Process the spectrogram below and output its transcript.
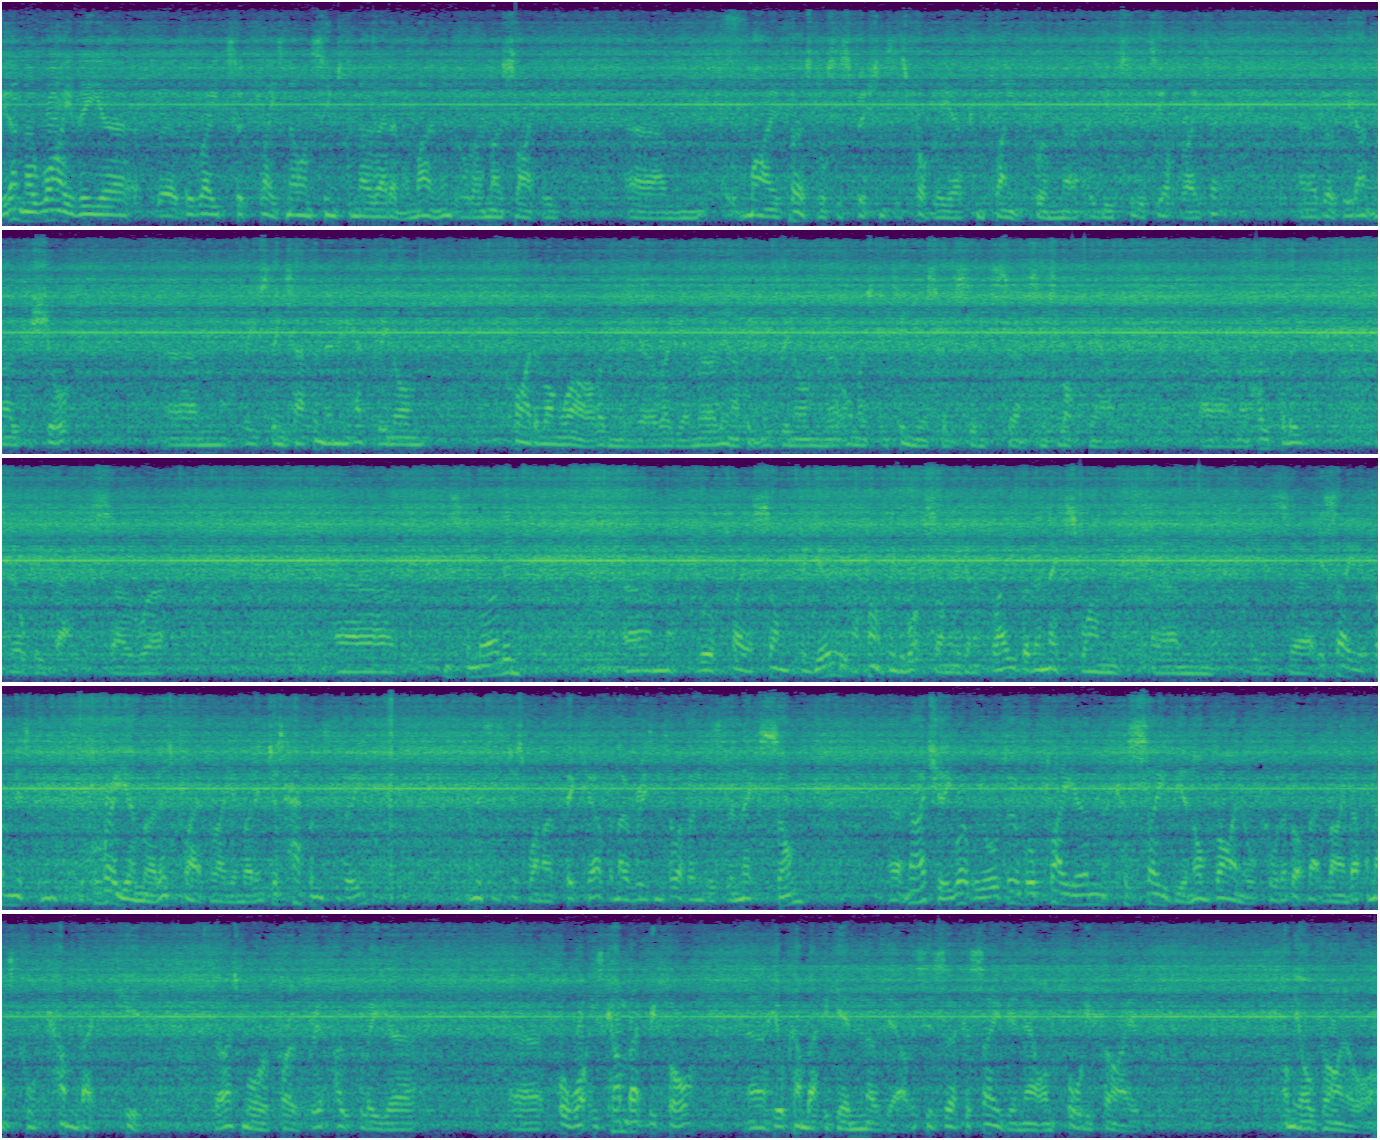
We don't know why the, uh, the, the raid took place. No one seems to know that at the moment, although most likely um, my personal suspicions is probably a complaint from uh, a utility operator, uh, but we don't know for sure. Um, these things happen. I mean, he had been on quite a long while, hasn't he, uh, Radio Merlin? I think he's been on uh, almost continuously since uh, since lockdown, um, and hopefully they'll be back. So, uh, Mr. Merlin, um, we'll play a song for you. I can't think of what song we're going to play, but the next one um, is uh, it's a from Mr. For Radio Merlin. Let's play it for Radio Merlin. It just happens to be, and this is just one I picked up for no reason to. I think it's the next song. Uh, no, actually, what we all do, we'll play um, Kasabian on vinyl called, I've got that lined up, and that's called Comeback Kid. So that's more appropriate. Hopefully, uh, for what he's come back before, uh, he'll come back again, no doubt. This is uh, Kasabian now on 45, on the old vinyl,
